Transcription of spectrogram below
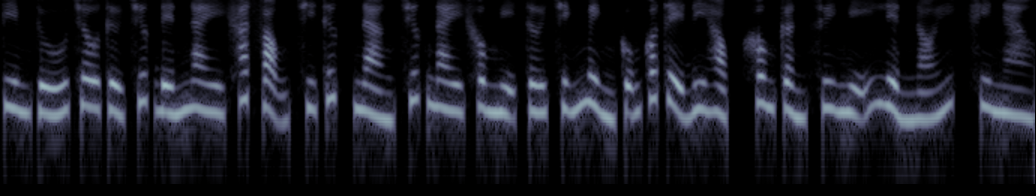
Kim Tú Châu từ trước đến nay khát vọng tri thức nàng trước nay không nghĩ tới chính mình cũng có thể đi học không cần suy nghĩ liền nói, khi nào.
